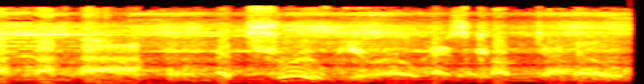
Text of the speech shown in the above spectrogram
A true hero has come to help.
